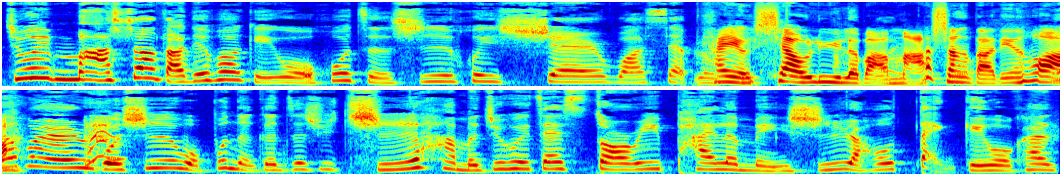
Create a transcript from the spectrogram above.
就会马上打电话给我，或者是会 share WhatsApp。太有效率了吧？马上打电话要。不然，如果是我不能跟着去吃，他们就会在 Story 拍了美食，然后带给我看。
